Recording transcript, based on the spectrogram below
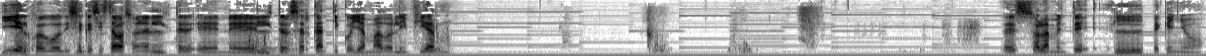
y el juego dice que sí está basado en el, en el tercer cántico llamado El Infierno. Es solamente el pequeño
